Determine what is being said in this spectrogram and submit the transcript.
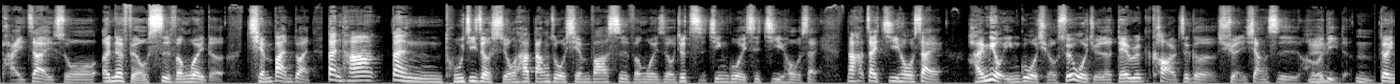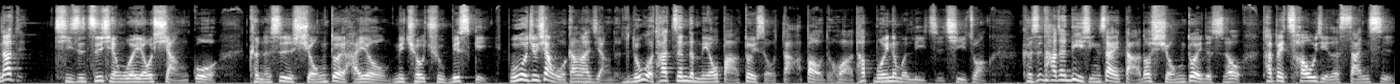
排在说 NFL 四分卫的前半段，但他但突击者使用他当做先发四分卫之后，就只经过一次季后赛，那他在季后赛还没有赢过球，所以我觉得 Derek Carr 这个选项是合理的。嗯，嗯对，那。其实之前我也有想过，可能是熊队还有 Mitchell Trubisky。不过就像我刚才讲的，如果他真的没有把对手打爆的话，他不会那么理直气壮。可是他在例行赛打到熊队的时候，他被抄截了三次，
